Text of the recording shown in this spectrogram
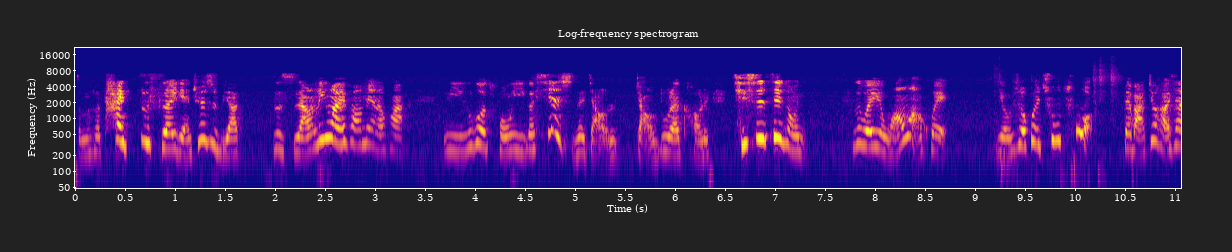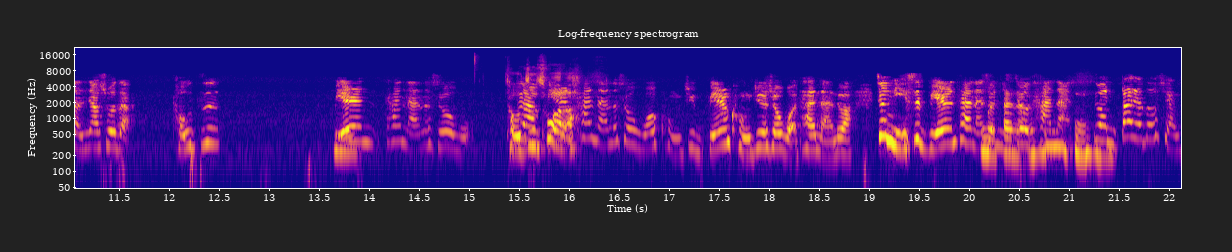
怎么说太自私了一点，确实比较自私。然后另外一方面的话，你如果从一个现实的角角度来考虑，其实这种思维也往往会有时候会出错，对吧？就好像人家说的投资。别人贪婪的时候，我投资错了。贪婪的时候我恐惧，别人恐惧的时候我贪婪，对吧？就你是别人贪婪，的时候你就贪婪，对吧？你大家都选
